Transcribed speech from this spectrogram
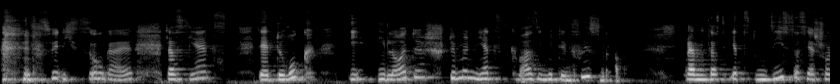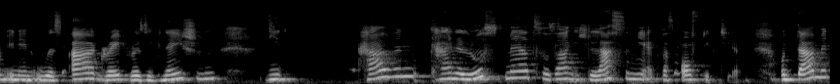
das finde ich so geil, dass jetzt der Druck, die, die Leute stimmen jetzt quasi mit den Füßen ab. Ähm, das jetzt, du siehst das ja schon in den USA, Great Resignation, die haben keine Lust mehr zu sagen, ich lasse mir etwas aufdiktieren. Und damit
